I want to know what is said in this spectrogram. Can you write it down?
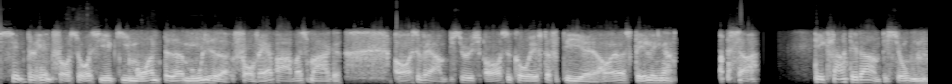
Simpelthen for så at sige at give moren bedre muligheder for at være på arbejdsmarkedet, og også være ambitiøs, og også gå efter de øh, højere stillinger. Så det er klart det, der er ambitionen.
